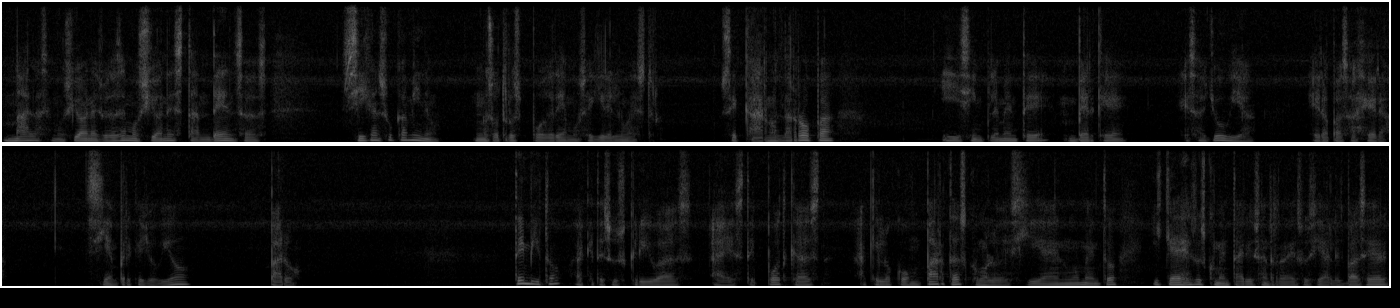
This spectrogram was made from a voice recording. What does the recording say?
malas emociones o esas emociones tan densas sigan su camino, nosotros podremos seguir el nuestro. Secarnos la ropa y simplemente ver que esa lluvia era pasajera siempre que llovió, paró. Te invito a que te suscribas a este podcast, a que lo compartas, como lo decía en un momento, y que dejes sus comentarios en redes sociales. Va a ser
